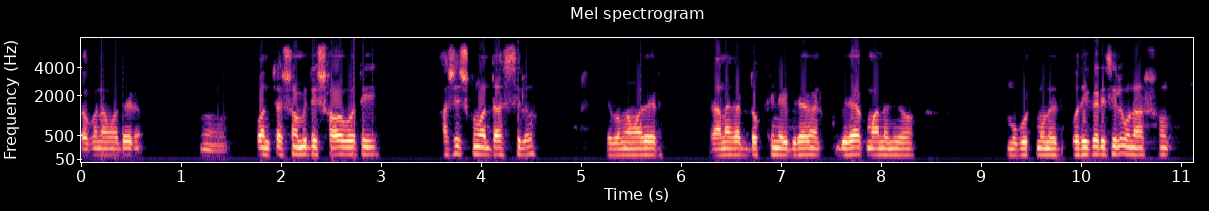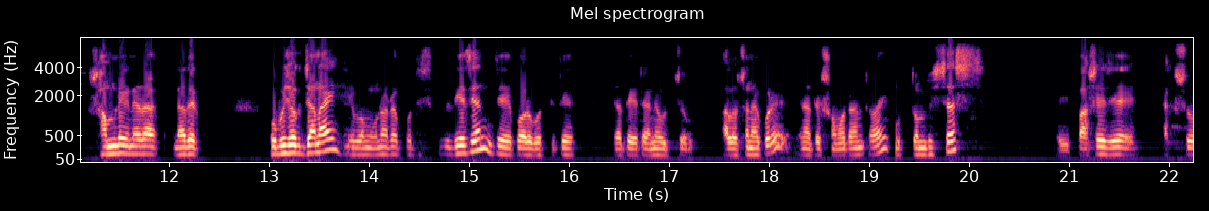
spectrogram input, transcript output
তখন আমাদের পঞ্চায়েত সমিতির সভাপতি আশিস কুমার দাস ছিল এবং আমাদের রানাঘাট দক্ষিণের বিধায়ক বিধায়ক মাননীয় মুকুটমণি অধিকারী ছিল। ওনার সামনে এনারা এনাদের অভিযোগ জানায় এবং ওনারা প্রতিশ্রুতি দিয়েছেন যে পরবর্তীতে যাতে এটা নিয়ে উচ্চ আলোচনা করে এনাদের সমাধানটা হয়। উত্তম বিশ্বাস, এই পাশে যে একশো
